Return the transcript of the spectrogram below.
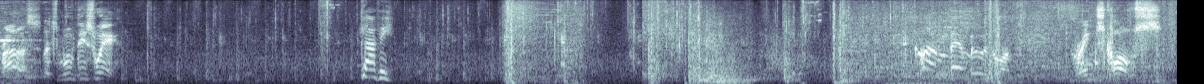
Prowess, let's move this way. Copy. Go out and bamboozle him. Rings close.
